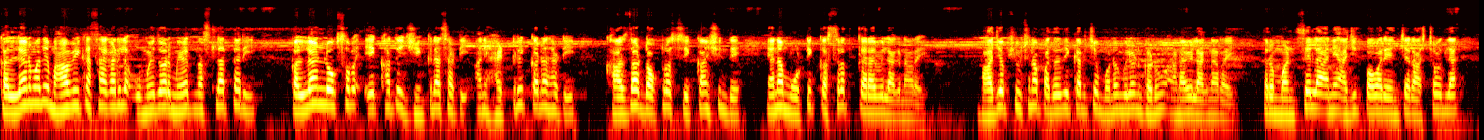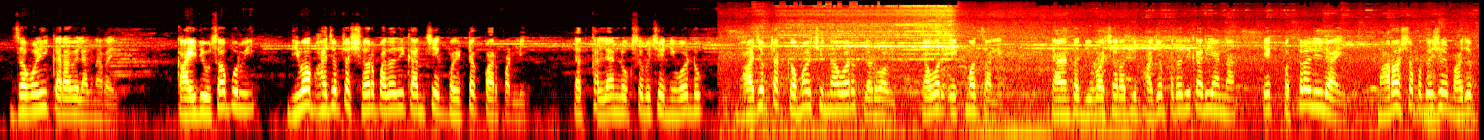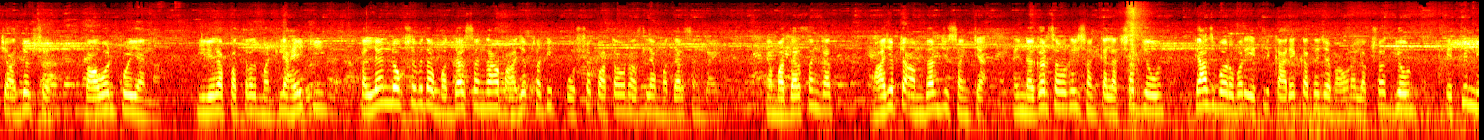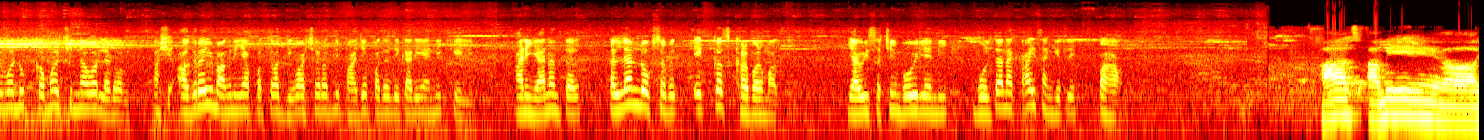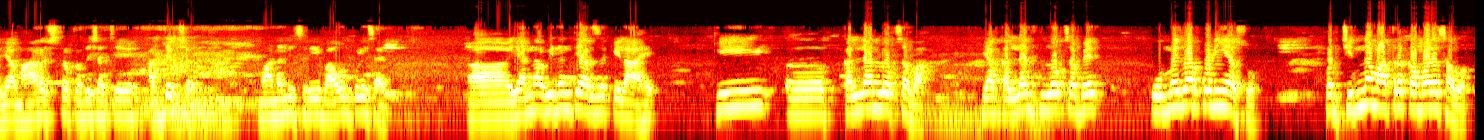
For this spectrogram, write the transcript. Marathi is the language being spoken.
कल्याणमध्ये महाविकास आघाडीला उमेदवार मिळत नसला तरी कल्याण लोकसभा एक खाते जिंकण्यासाठी आणि हॅट्रिक करण्यासाठी खासदार डॉक्टर श्रीकांत शिंदे यांना मोठी कसरत करावी लागणार आहे. भाजप शिवसेना पदाधिकाऱ्यांचे मनोमिलन घडवून आणावे लागणार आहे. तर मनसेला आणि अजित पवार यांच्या राष्ट्रवादीला जवळही करावे लागणार आहे. काही दिवसापूर्वी दिवा भाजपच्या शहर पदाधिकाऱ्यांची एक बैठक पार पडली. त्यात कल्याण लोकसभेची निवडणूक भाजपच्या कमळ चिन्हावरच लढवावी यावर एकमत झाले. त्यानंतर दिवा शहरातील भाजप पदाधिकारी यांना एक पत्र लिहिले आहे. महाराष्ट्र प्रदेश भाजपचे अध्यक्ष बावनकुळे यांना. लिहिलेल्या पत्रात म्हटले आहे की कल्याण लोकसभेचा मतदारसंघ हा भाजपसाठी पोषक वातावरण असलेला मतदारसंघ आहे. या मतदारसंघात भाजपच्या आमदारांची संख्या आणि नगरसेवकांची संख्या लक्षात घेऊन त्याचबरोबर येथील कार्यकर्त्यांच्या भावना लक्षात घेऊन येथील निवडणूक कमळ चिन्हावर लढवावी अशी आग्रही मागणी या पत्रात दिवा शहरातील भाजप पदाधिकारी यांनी केली. आणि यानंतर कल्याण लोकसभेत एकच खळबळ माजली. यावेळी सचिन भोईर यांनी बोलताना काय सांगितले? पहा. आज आम्ही या महाराष्ट्र प्रदेशाचे अध्यक्ष माननीय श्री बावनकुळे साहेब यांना विनंती अर्ज केला आहे की कल्याण लोकसभा या कल्याण लोकसभेत उमेदवार कोणीही असो पण चिन्ह मात्र कमळच हवं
